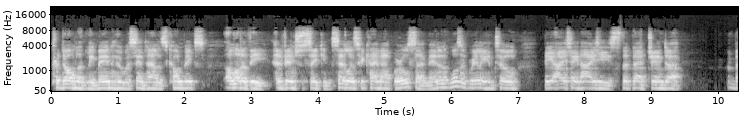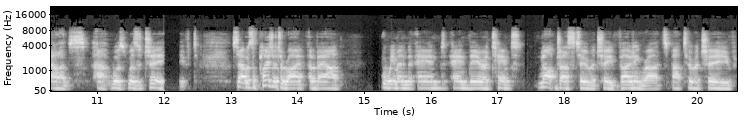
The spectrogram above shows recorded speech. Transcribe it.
predominantly men who were sent out as convicts. A lot of the adventure seeking settlers who came out were also men, and it wasn't really until the 1880s that that gender balance uh, was was achieved. So it was a pleasure to write about women and and their attempt not just to achieve voting rights, but to achieve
